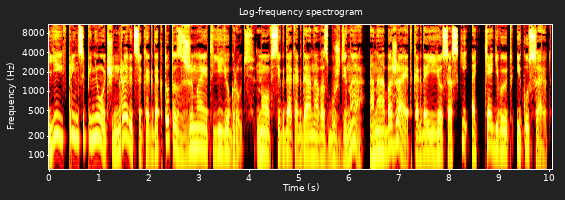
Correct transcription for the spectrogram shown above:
Ей, в принципе, не очень нравится, когда кто-то сжимает ее грудь, но всегда, когда она возбуждена, она обожает, когда ее соски оттягивают и кусают.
